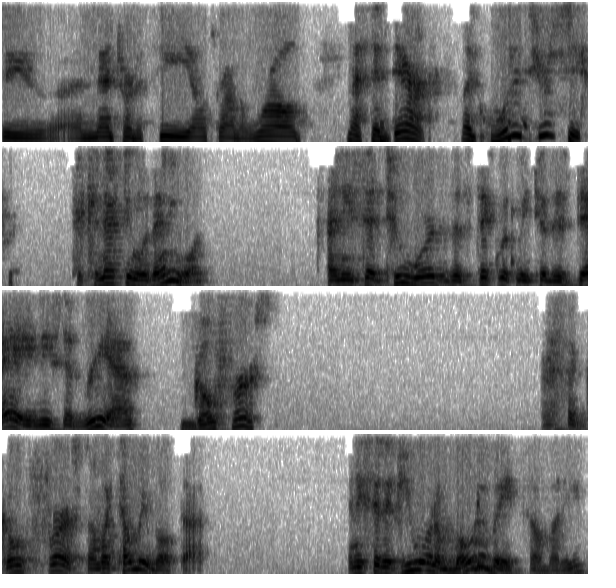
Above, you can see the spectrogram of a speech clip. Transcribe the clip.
to and mentor to CEOs around the world. And I said, Darren, like, what is your secret to connecting with anyone? And he said two words that stick with me to this day. And he said, Riaz, go first. And I said, go first. I'm like, tell me about that. And he said, if you want to motivate somebody,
